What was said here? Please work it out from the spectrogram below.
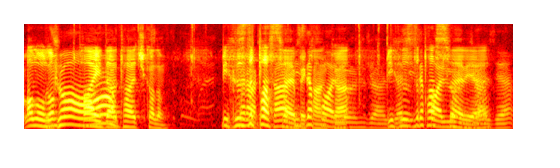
Al oğlum. Hocam. Haydi hata çıkalım. Bir hızlı artık pas ver biz be de kanka. oynayacağız Bir ya, hızlı de pas ver ya. oynayacağız ya.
